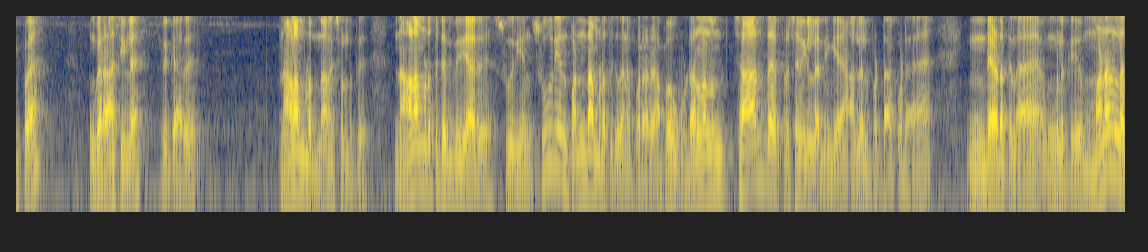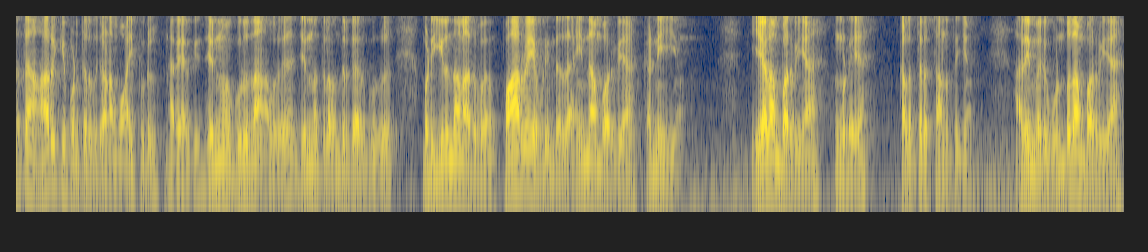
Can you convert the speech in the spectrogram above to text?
இப்போ உங்கள் ராசியில் இருக்கார். நாலாம் இடம் தானே சொல்லுது. நாலாம் இடத்துக்கு அதிபதி யார்? சூரியன். சூரியன் பன்னெண்டாம் இடத்துக்கு தானே போகிறாரு அப்போ உடல்நலம் சார்ந்த பிரச்சனைகளில் நீங்கள் அல்லல் பட்டால் கூட இந்த இடத்துல உங்களுக்கு மனநலத்தை ஆரோக்கியப்படுத்துறதுக்கான வாய்ப்புகள் நிறையா இருக்குது ஜென்ம குரு தான் அவர். ஜென்மத்தில் வந்திருக்காரு குரு. பட் இருந்தாலும் அது பார்வை அப்படின்றது ஐந்தாம் பார்வையாக கண்ணியையும் ஏழாம் பார்வையாக உங்களுடைய கலத்திர ஸ்தானத்தையும். அதே மாதிரி ஒன்பதாம் பார்வையாக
